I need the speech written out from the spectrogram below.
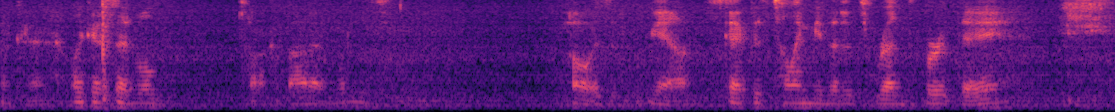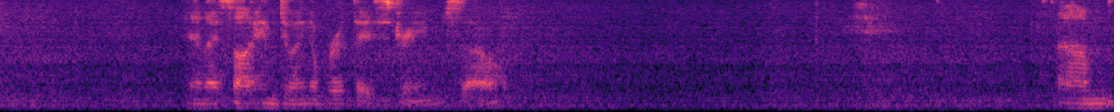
Okay, like I said, we'll talk about it. What is. Oh, is it. Yeah, Skype is telling me that it's Red's birthday. And I saw him doing a birthday stream, so. Um,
